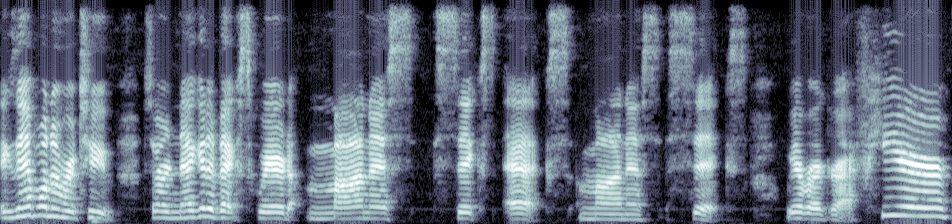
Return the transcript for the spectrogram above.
Example number two, so our negative x squared minus 6x minus 6. We have our graph here.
